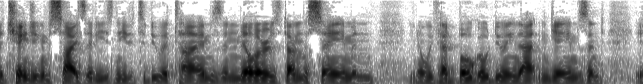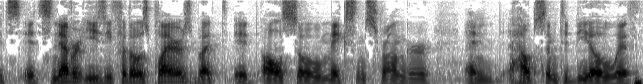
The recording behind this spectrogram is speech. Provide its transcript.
the changing of sides that he's needed to do at times, and Miller has done the same, and you know we've had Bogo doing that in games, and it's it's never easy for those players, but it also makes them stronger and helps them to deal with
